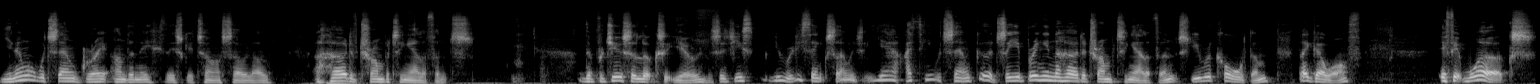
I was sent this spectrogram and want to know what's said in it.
You know what would sound great underneath this guitar solo? A herd of trumpeting elephants. The producer looks at you and says, You, you really think so? And you say, Yeah, I think it would sound good. So you bring in the herd of trumpeting elephants, you record them, they go off. If it works,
